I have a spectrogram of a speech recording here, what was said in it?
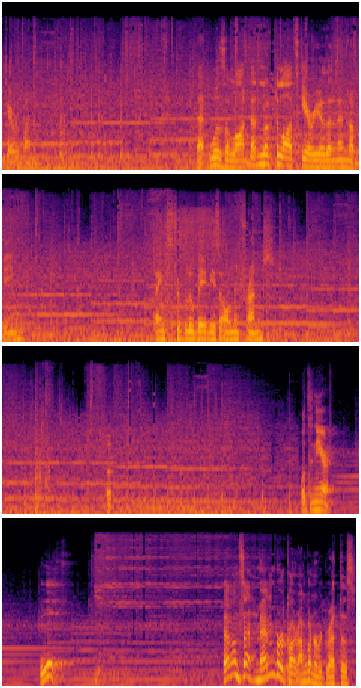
Okay, we're fine. That was a lot. That looked a lot scarier than it ended up being. Thanks to Blue Baby's only friend. Uh. What's in here? Oh! 7 cent member card. I'm gonna regret this.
